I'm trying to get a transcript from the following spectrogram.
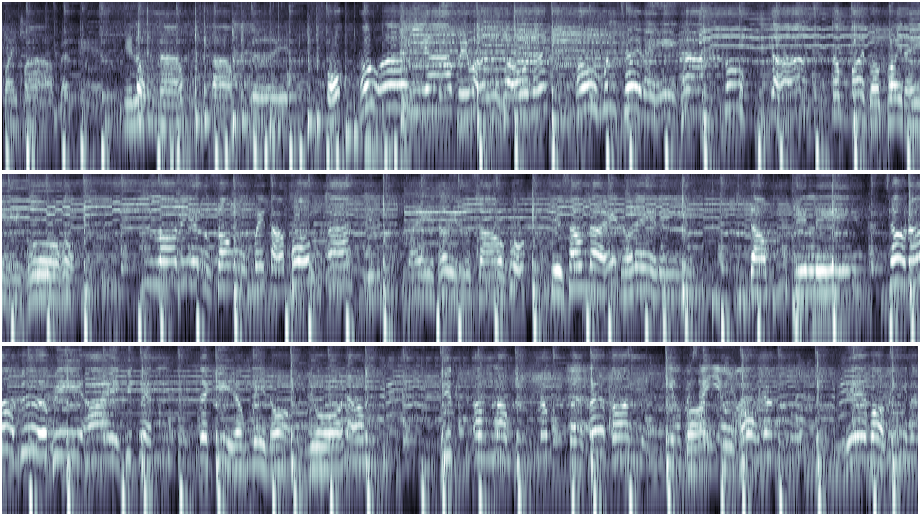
ไปมาแบบแหนที่ลงน้ำตามเคย กคอยได้โครอเลี้ยงส่องไม่ตามผมหากินใจเธออินสาวคู่ที่สาวไหนเท่านี้นี่ดำกิลีเจ้านาคือพี่ไอคิดเห็นแต่กี้ยังมีน้องอยู่น้ำคิดอำลำน้ำตั้งแต่ตอนเอี่ยวไปก่อนใส่เอี่ยวที่อะเขายังเย่บ่มีน้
